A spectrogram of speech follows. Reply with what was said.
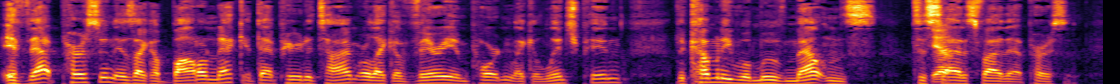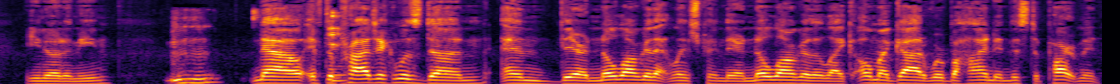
If that person is like a bottleneck at that period of time, or like a very important, like a linchpin, the company will move mountains to Yeah. satisfy that person. You know what I mean? hmm Now, if the project was done and they're no longer that linchpin, they're no longer the like, oh my God, we're behind in this department,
